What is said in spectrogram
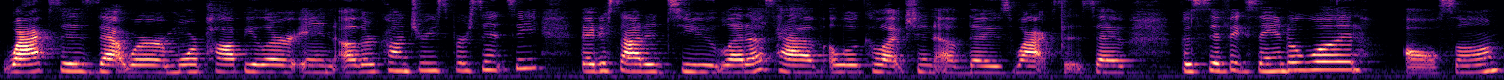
waxes that were more popular in other countries for Scentsy, they decided to let us have a little collection of those waxes. So Pacific Sandalwood, awesome.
